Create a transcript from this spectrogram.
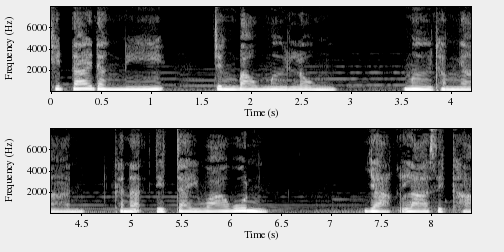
คิดได้ดังนี้จึงเบามือลง มือทำงาน ขณะจิตใจว้าวุ่น อยากลาสิกขา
